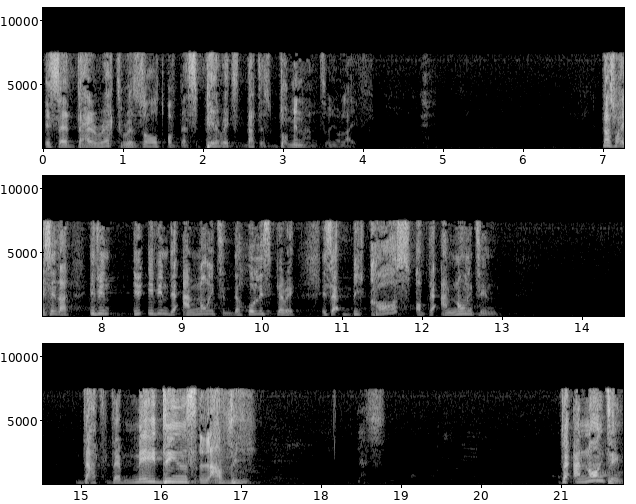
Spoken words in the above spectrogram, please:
is a direct result of the spirit that is dominant in your life. That's why I say that even, even the anointing, the Holy Spirit, is that because of the anointing that the maidens love thee. Yes. The anointing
